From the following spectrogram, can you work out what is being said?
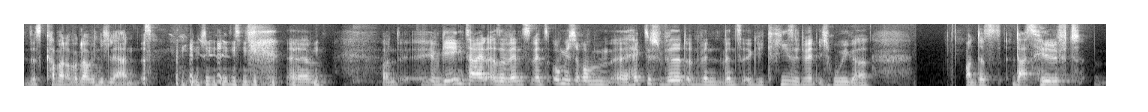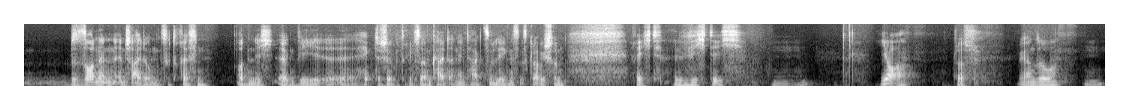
das kann man aber, glaube ich, nicht lernen. Das, ähm, und im Gegenteil, also wenn es um mich herum äh, hektisch wird und wenn es irgendwie kriselt, werde ich ruhiger. Und das, das hilft, besonnen Entscheidungen zu treffen. und nicht irgendwie äh, hektische Betriebsamkeit an den Tag zu legen. Das ist, glaube ich, schon recht wichtig. Mhm. Ja, das wären so mhm.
